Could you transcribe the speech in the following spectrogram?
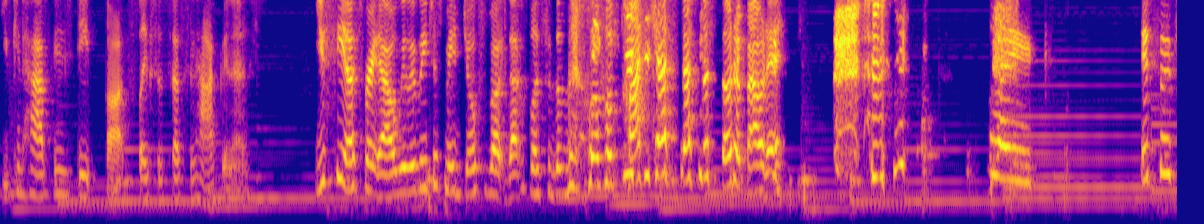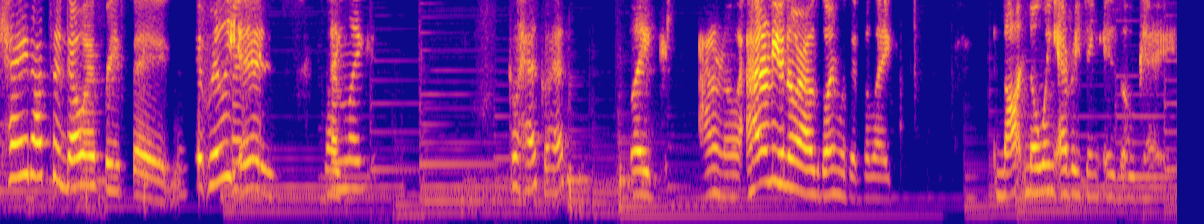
you can have these deep thoughts like success and happiness, you see us right now. We literally just made jokes about Netflix in the middle of a podcast episode about it. like, it's okay not to know everything. It really is. Like, and like, go ahead, go ahead. like I don't know. I don't even know where I was going with it, but like not knowing everything is okay.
